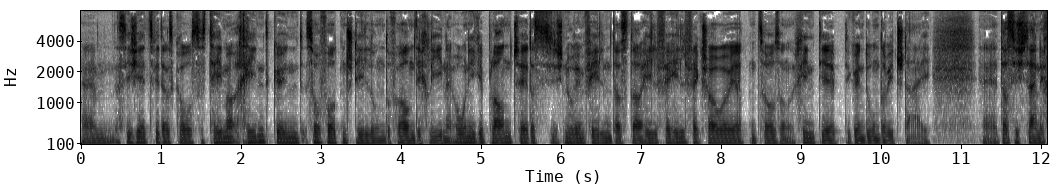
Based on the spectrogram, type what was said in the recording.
Ähm, es ist jetzt wieder ein grosses Thema. Kinder gehen sofort in Still unter, vor allem die Kleinen. Ohne Geplansche, das ist nur im Film, dass da Hilfe, Hilfe geschaut wird und so, sondern Kinder, die, die gehen unter wie die Steine. Äh, das ist eigentlich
